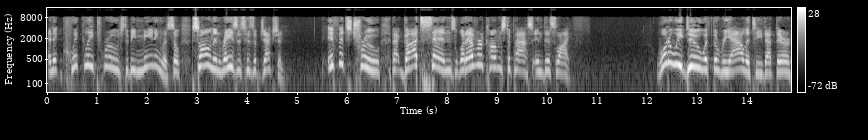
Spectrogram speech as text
And it quickly proves to be meaningless. So, Solomon raises his objection if it's true that God sends whatever comes to pass in this life, what do we do with the reality that there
